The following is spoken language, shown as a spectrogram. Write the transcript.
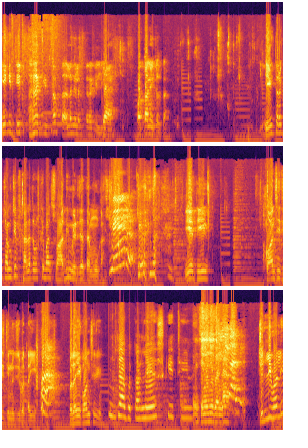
एक ही चिप्स तरह की सब अलग अलग तरह की क्या है पता नहीं चलता। एक तरह की हम चिप्स खा लेते हैं उसके बाद स्वाद ही मिट जाता है मुँह का। ये! थी। कौन सी थी चीनू जी बताइए। बताइए कौन सी थी? क्या पता लेस की थी। चिल्ली वाली?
